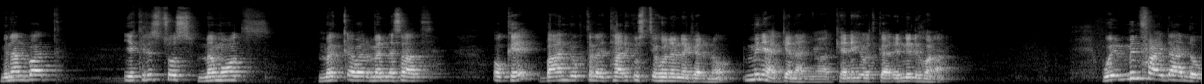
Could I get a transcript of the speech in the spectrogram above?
ምናልባት የክርስቶስ መሞት መቀበር መነሳት okay በአንድ ወቅት ላይ ታሪክ ውስጥ የሆነ ነገር ነው። ምን ያገናኘዋል? ከእኔ ህይወት ጋር እንል ይሆናል? ወይም ምን ፋይዳ አለው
